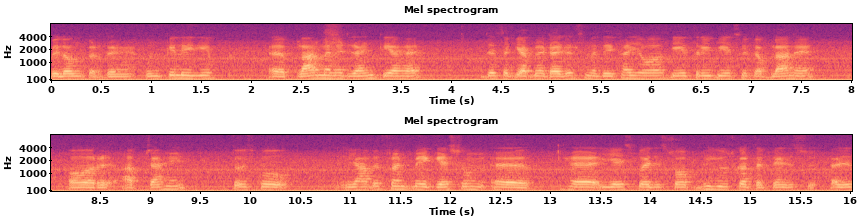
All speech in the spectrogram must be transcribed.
बिलोंग करते हैं। उनके लिए ये प्लान मैंने डिज़ाइन किया है। जैसा कि आपने टाइटल्स में देखा ही होगा कि ये थ्री बी का प्लान है और आप चाहें तो इसको यहाँ पे फ्रंट में एक गेस्ट रूम है। ये इसको एज ए शॉप भी यूज़ कर सकते हैं। एज ए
